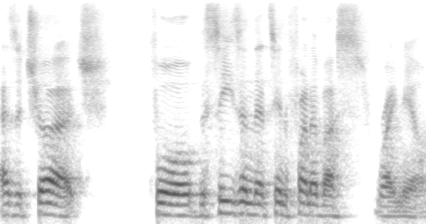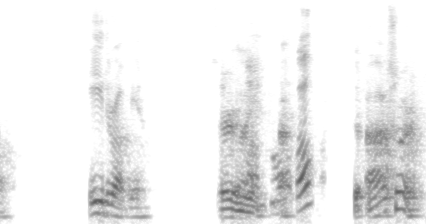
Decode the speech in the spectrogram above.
as a church for the season that's in front of us right now? Either of you. Certainly. Well, uh, sure.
